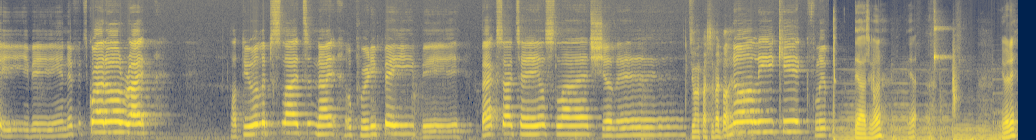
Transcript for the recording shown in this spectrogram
baby. And if it's quite alright, I'll do a lip slide tonight. Oh, pretty baby. Backside tail slide, shove it. Do you want to press the red button? Nollie kick flip. Yeah, how's it going? Yeah. You ready?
